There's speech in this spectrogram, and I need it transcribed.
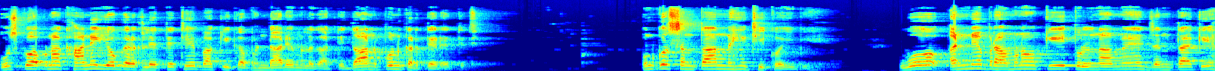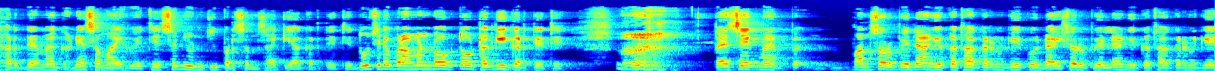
उसको अपना खाने योग्य रख लेते थे, बाकी का भंडारे में लगाते, दान पुण्य करते रहते थे। उनको संतान नहीं थी कोई भी। वो अन्य ब्राह्मणों की तुलना में जनता के हृदय में घने समाये हुए थे, सभी उनकी प्रशंसा किया करते थे। दूसरे ब्राह्मण लोग तो ठगी करते थे। पैसे में पाँच सौ रुपये लेंगे, कथा करने के, कोई ढाई सौ रुपये लेंगे, कथा करने के।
